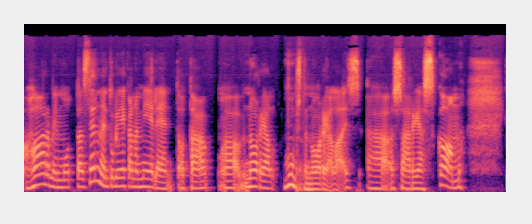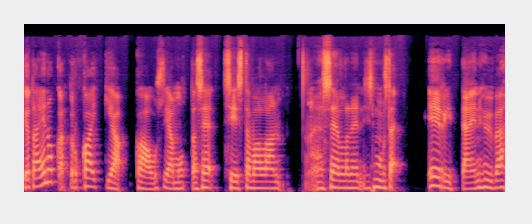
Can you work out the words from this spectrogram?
harmi, mutta sellainen tuli ekana mieleen tota, Norja, mun norjalaissarja Scam, jota en ole katsonut kaikkia kausia, mutta se siis tavallaan sellainen, siis mun mielestä erittäin hyvä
